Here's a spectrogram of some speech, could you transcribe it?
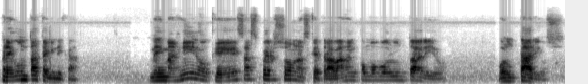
Pregunta técnica. Me imagino que esas personas que trabajan como voluntarios, voluntarios,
